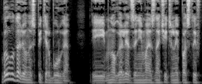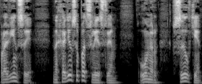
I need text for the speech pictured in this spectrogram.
был удален из Петербурга и, много лет занимая значительные посты в провинции, находился под следствием, умер в ссылке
